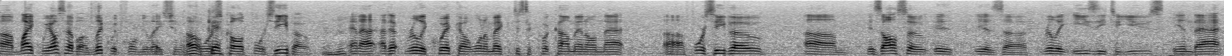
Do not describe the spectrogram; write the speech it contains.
uh, Mike, we also have a liquid formulation of oh, Force okay. called Force Evo, mm-hmm. and I, I, really quick, I want to make just a quick comment on that. Uh, Force Evo um, is also is, is uh, really easy to use in that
